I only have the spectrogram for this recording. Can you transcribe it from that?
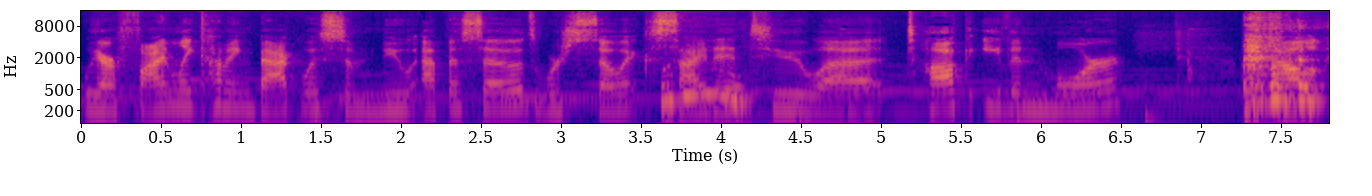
we are finally coming back with some new episodes. We're so excited Woo-hoo. to uh, talk even more about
